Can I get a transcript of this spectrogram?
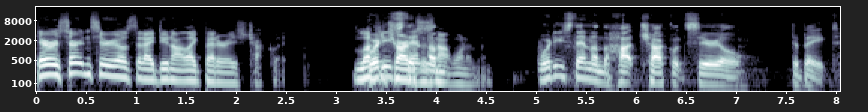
There are certain cereals that I do not like better as chocolate. Lucky Charms is on- not one of them. Where do you stand on the hot chocolate cereal debate?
